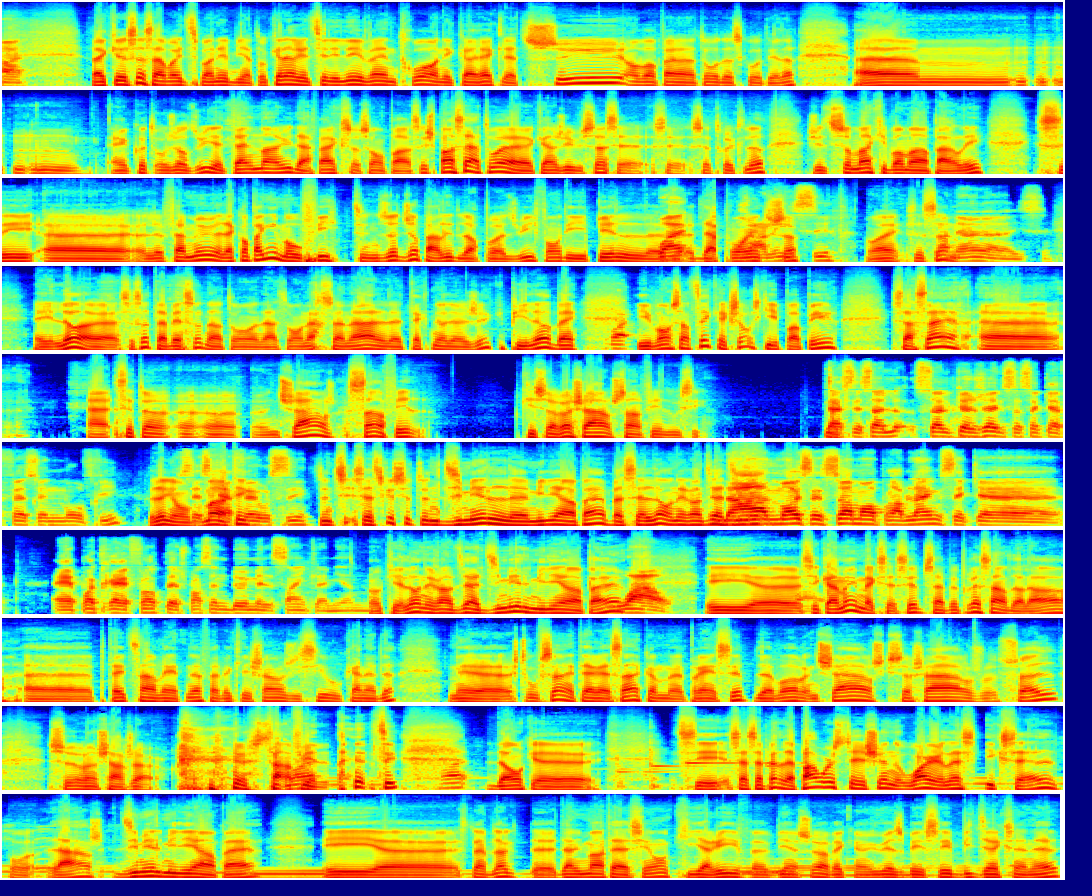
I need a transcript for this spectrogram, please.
Fait que ça, ça va être disponible bientôt. Quelle heure est-il? Il est 23, on est correct là-dessus. On va faire un tour de ce côté-là. Euh, hum, hum, hum, écoute, aujourd'hui, il y a tellement eu d'affaires qui se sont passées. Je pensais à toi euh, quand j'ai vu ça, ce, truc-là. J'ai dit sûrement qu'il va m'en parler. C'est le fameux, la compagnie Mofi. Tu nous as déjà parlé de leurs produits. Ils font des piles euh, d'appoint, tout ça. Oui, c'est ça. Euh, ici. Et là, euh, c'est ça, tu avais ça dans ton, dans ton arsenal technologique. Puis là, ben, ils vont sortir quelque chose qui n'est pas pire. Ça sert c'est une charge sans fil, qui se recharge sans fil aussi. Ben, c'est ça, seul que j'ai, c'est ça qu'elle fait, c'est une Mofi. Là, ils ont augmenté. Est-ce que c'est une 10 000 mAh? Ben, celle-là, on est rendu à 10 000. Non, moi, c'est ça mon problème, c'est que elle n'est pas très forte. Je pense que c'est une 2005, la mienne. OK. Là, on est rendu à 10 000 mAh. Wow! Et euh, c'est quand même accessible. C'est à peu près 100 euh, peut-être 129 avec l'échange ici au Canada. Mais euh, je trouve ça intéressant comme principe d'avoir une charge qui se charge seule sur un chargeur, sans fil. Donc, ça s'appelle la Power Station Wireless XL pour large, 10 000 mAh. Et c'est un bloc d'alimentation qui arrive bien sûr avec un USB-C bidirectionnel.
